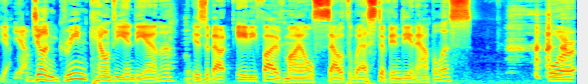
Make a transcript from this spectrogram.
Yeah. Yeah. John, Greene County, Indiana, is about 85 miles southwest of Indianapolis, or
